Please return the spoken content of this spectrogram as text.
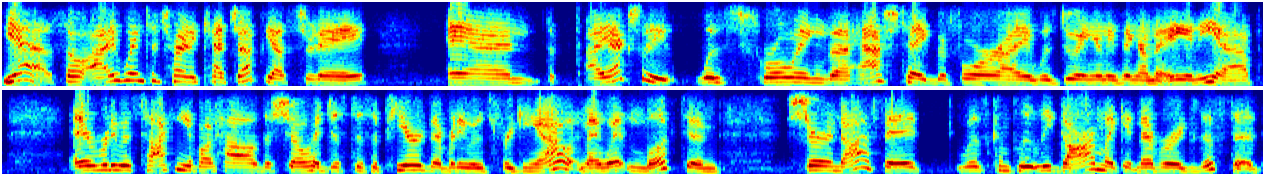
Yeah, so I went to try to catch up yesterday and I actually was scrolling the hashtag before I was doing anything on the A&E app and everybody was talking about how the show had just disappeared and everybody was freaking out and I went and looked and sure enough it was completely gone like it never existed.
